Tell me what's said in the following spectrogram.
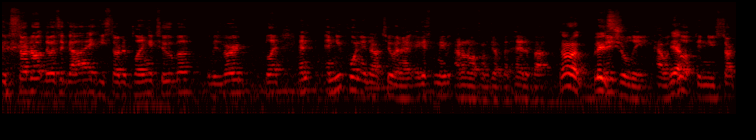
would start out. There was a guy. He started playing a tuba. It was very bland. And and you pointed out too. And I, I guess maybe I don't know if I'm jumping ahead about no, no, please. visually how it Yeah. looked. And you start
